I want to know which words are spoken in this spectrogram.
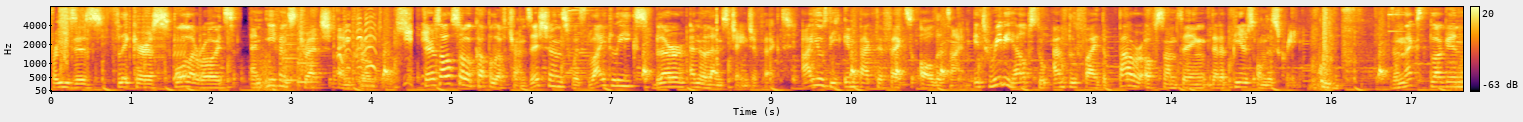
freezes, flickers, polaroids, and even stretch and tools. There's also a couple of transitions with light leaks, blur, and a lens change effect. I use the impact effects all the time. It really helps to amplify the power of something that appears on the screen. The next plugin,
